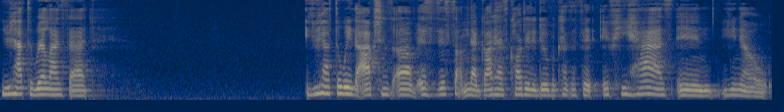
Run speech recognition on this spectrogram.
you have to realize that you have to weigh the options of is this something that God has called you to do? Because if it if He has, in you know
